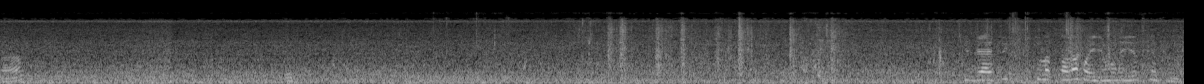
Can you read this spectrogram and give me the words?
हा बॅटरी तुला कला पाहिजे मला येत का तुला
